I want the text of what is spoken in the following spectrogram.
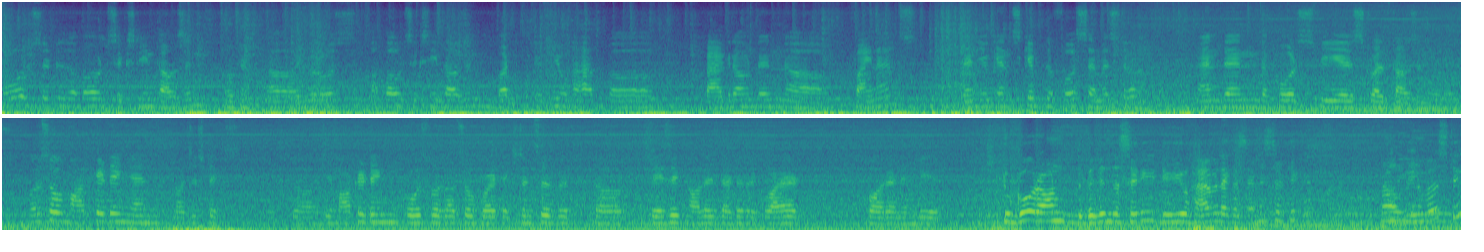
course, it is about 16,000 okay. uh, euros, about 16,000. But if you have a background in uh, finance, then you can skip the first semester and then the course fee is 12,000 euros. Also marketing and logistics. So the marketing course was also quite extensive with the basic knowledge that is required for an MBA. To go around within the city, do you have like a semester ticket from Uh, the university?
